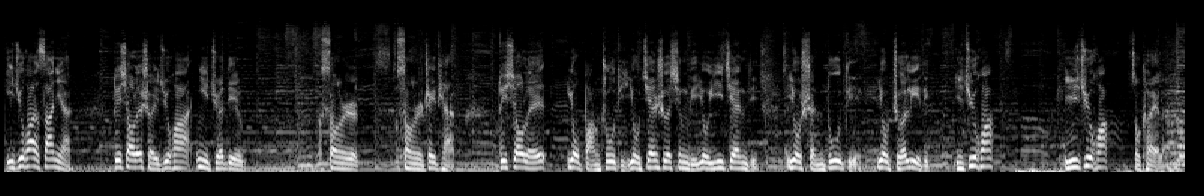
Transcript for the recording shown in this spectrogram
一句话是啥呢？对小雷说一句话，你觉得生日生日这天对小雷有帮助的、有建设性的、有意见的、有深度的、有哲理的一句话，一句话就可以了。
